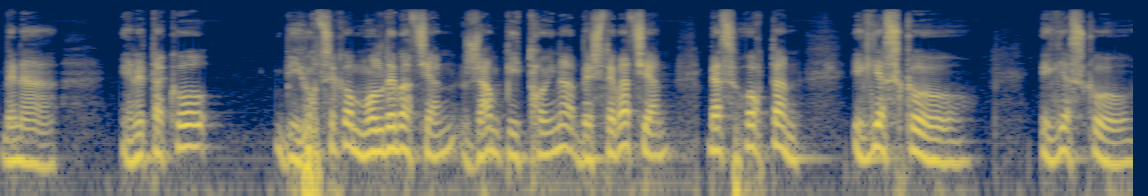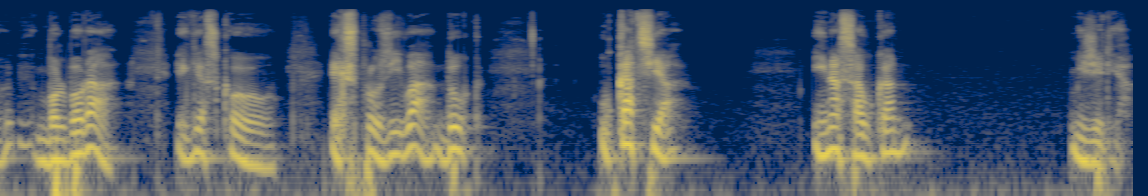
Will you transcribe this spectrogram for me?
Bena, enetako bihurtzeko molde batzean, Jean Pitroina beste batzean, behaz hortan egiazko, egiazko bolbora, egiazko eksplosiba duk ukatzia inazaukan miseria.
